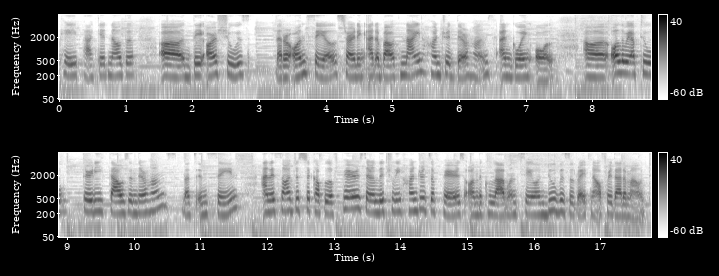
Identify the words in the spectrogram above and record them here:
pay packet. Now, the uh, they are shoes that are on sale, starting at about 900 dirhams and going all, uh, all the way up to 30,000 dirhams. That's insane. And it's not just a couple of pairs, there are literally hundreds of pairs on the collab on sale on Dubizzle right now for that amount.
